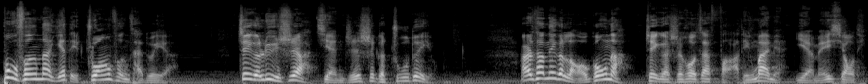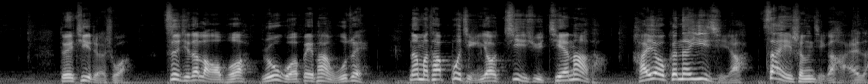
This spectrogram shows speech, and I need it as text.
不疯那也得装疯才对呀。这个律师啊，简直是个猪队友。而她那个老公呢，这个时候在法庭外面也没消停，对记者说自己的老婆如果被判无罪，那么他不仅要继续接纳她，还要跟她一起啊再生几个孩子，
